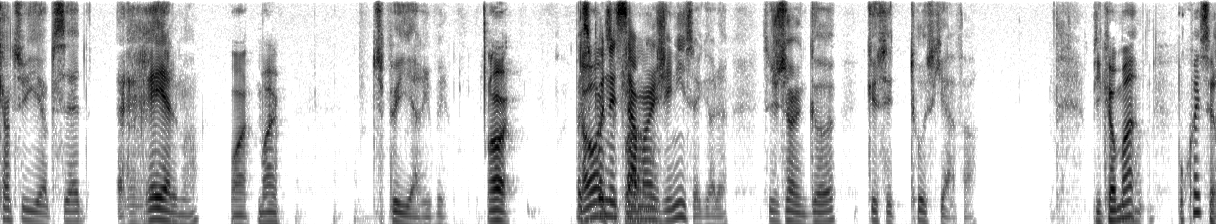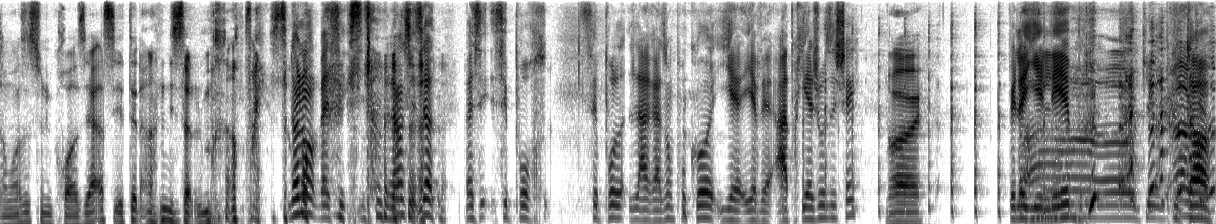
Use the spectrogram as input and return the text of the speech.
quand tu y obsèdes réellement, Ouais. Ouais. tu peux y arriver. Ouais. Parce que Ah c'est ouais, pas nécessairement clair. un génie, ce gars-là. C'est juste un gars que c'est tout ce qu'il a à faire. Puis comment. Pourquoi il s'est ramassé sur une croisière s'il était en isolement en prison? Non, non, ben c'est, non, c'est ça. Ben c'est, pour, c'est pour la raison pourquoi il, a- il avait appris à jouer aux échecs. Ouais. Puis là, il est libre. Ah, ok. Plus tard.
